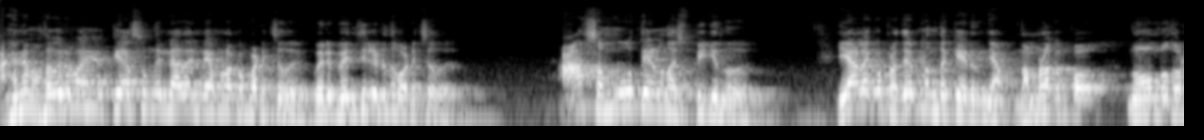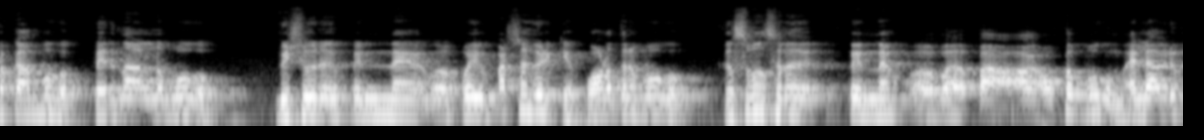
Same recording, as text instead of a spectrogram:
അങ്ങനെ മതപരമായ വ്യത്യാസമൊന്നും ഇല്ലാതെ നമ്മളൊക്കെ പഠിച്ചത്? ഒരു ബെഞ്ചിലിരുന്ന് പഠിച്ചത്. ആ സമൂഹത്തെയാണ് നശിപ്പിക്കുന്നത്. ഇയാളൊക്കെ പ്രചരണം എന്തൊക്കെയായിരുന്നു? ഞാൻ നമ്മളൊക്കെ ഇപ്പോൾ നോമ്പ് തുറക്കാൻ പോകും പെരുന്നാളിന് പോകും വിഷുവിന് പിന്നെ പോയി ഭക്ഷണം കഴിക്കും ഓണത്തിന് പോകും ക്രിസ്മസിന് പിന്നെ ഒക്കെ പോകും. എല്ലാവരും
